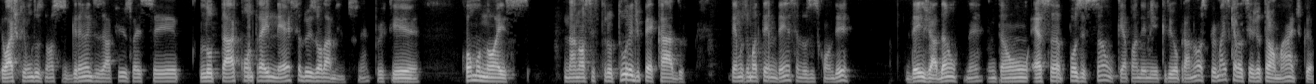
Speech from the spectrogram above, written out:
Eu acho que um dos nossos grandes desafios vai ser lutar contra a inércia do isolamento, né? Porque como nós, na nossa estrutura de pecado, temos uma tendência a nos esconder, desde Adão, né? Então, essa posição que a pandemia criou para nós, por mais que ela seja traumática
